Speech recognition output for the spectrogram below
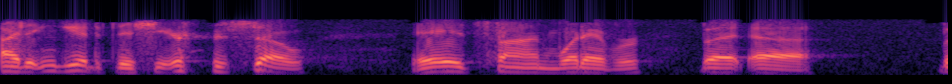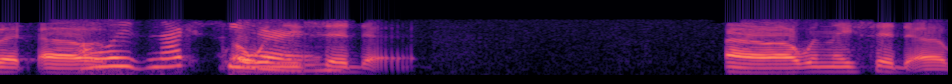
I didn't get it this year, so it's fine, whatever. But uh, but uh, Always next year. when they said uh, when they said uh,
